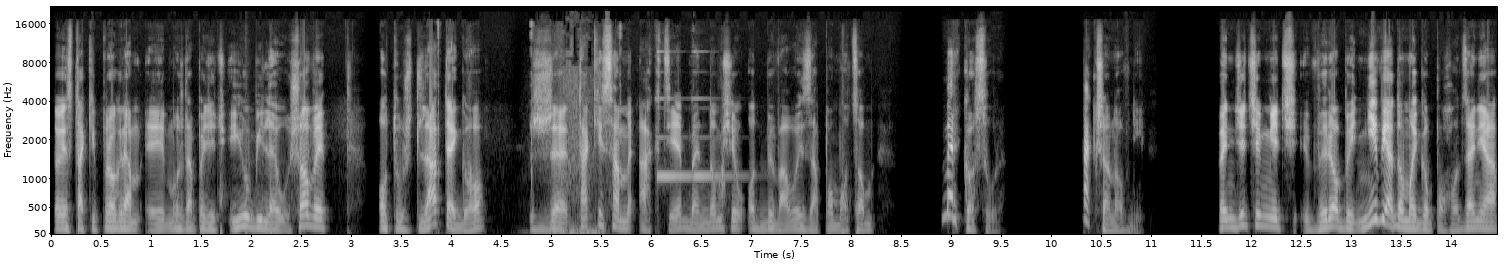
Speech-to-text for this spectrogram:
to jest taki program, yy, można powiedzieć, jubileuszowy. Otóż dlatego, że takie same akcje będą się odbywały za pomocą Mercosur. Tak, szanowni. Będziecie mieć wyroby niewiadomego pochodzenia,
